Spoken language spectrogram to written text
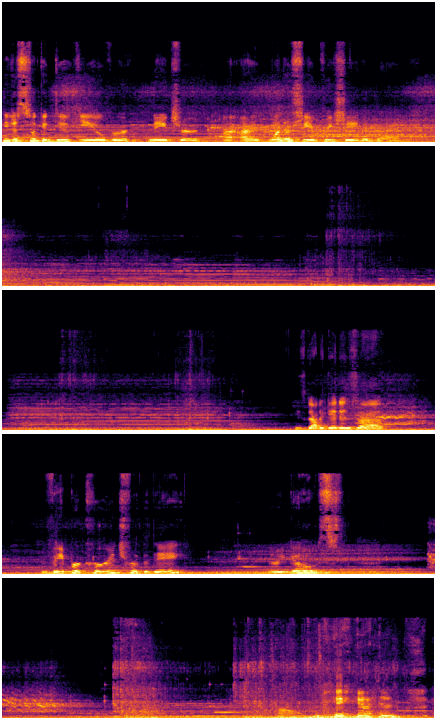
He just took a dookie over nature. I, I wonder if she appreciated that. He's got to get his uh, vapor courage for the day. There he goes.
